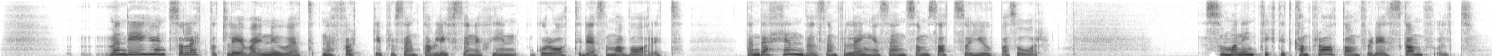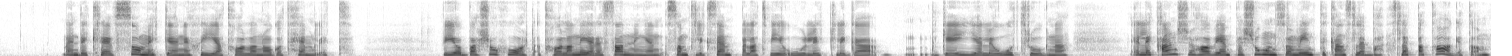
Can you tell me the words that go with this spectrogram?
men det är ju inte så lätt att leva i nuet när 40 procent av livsenergin går åt till det som har varit. Den där händelsen för länge sedan som satt så djupa sår som man inte riktigt kan prata om för det är skamfullt. Men det krävs så mycket energi att hålla något hemligt. Vi jobbar så hårt att hålla nere sanningen som till exempel att vi är olyckliga, gay eller otrogna. Eller kanske har vi en person som vi inte kan släppa, släppa taget om.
